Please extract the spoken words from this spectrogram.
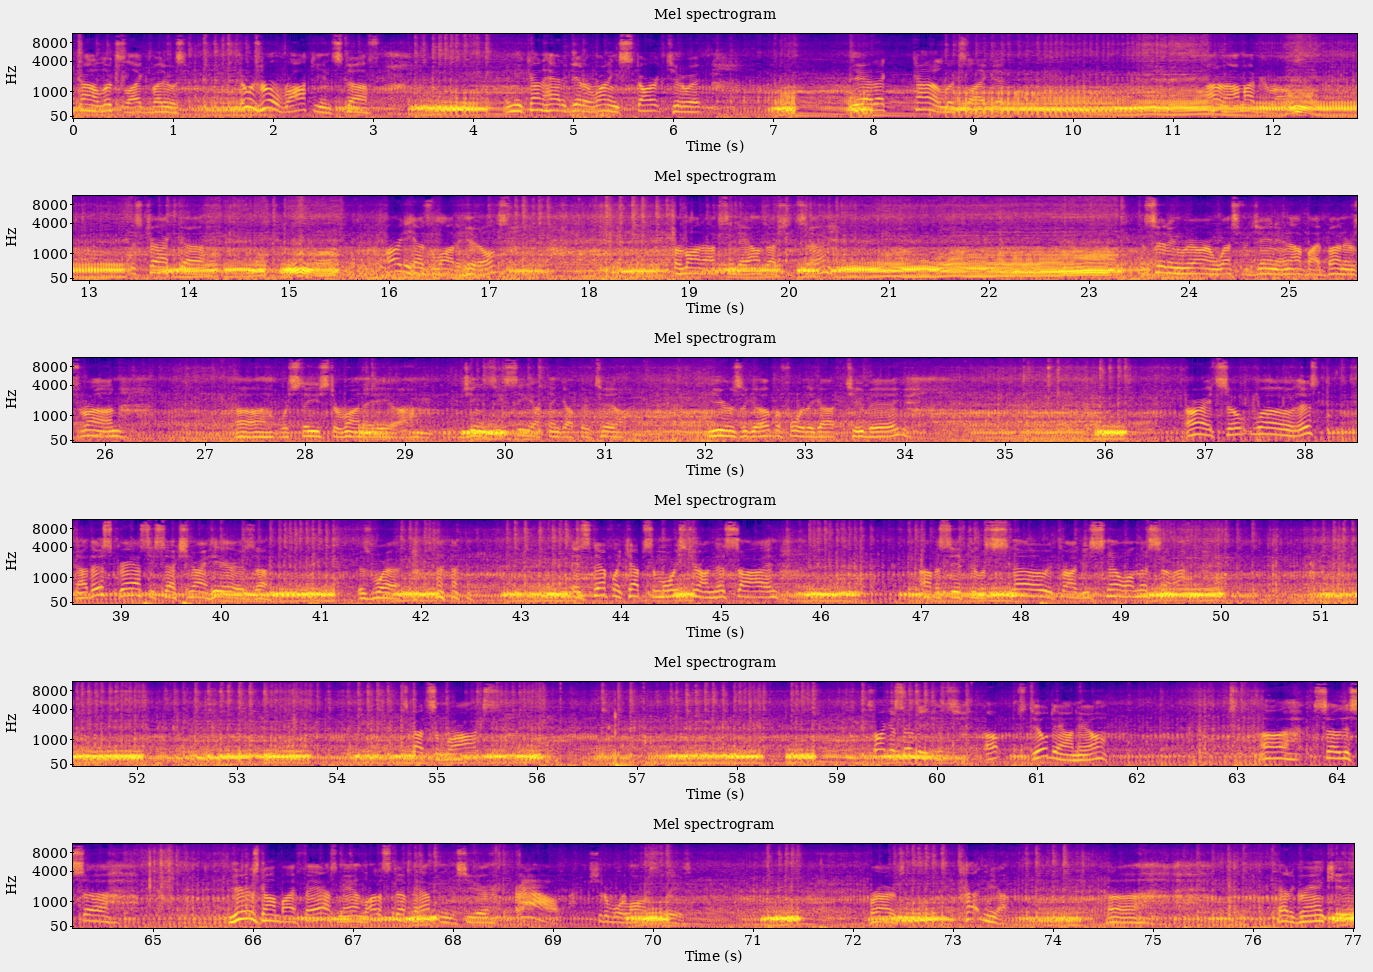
Kind of looks like, but it was it was real rocky and stuff, and you kind of had to get a running start to it. Yeah, that kind of looks like it. I don't know. I might be wrong. This track uh, already has a lot of hills, or a lot of ups and downs, I should say. Considering we are in West Virginia, and out by Bunner's Run, uh, which they used to run a uh, GNCC, I think, out there too, years ago before they got too big. All right, so whoa, this now this grassy section right here is uh, is wet. it's definitely kept some moisture on this side. Obviously, if there was snow, it'd probably be snow on this side. It's got some rocks. So like I said, it's up, still downhill. Uh, so this uh, year has gone by fast, man. A lot of stuff happened this year. Ow! Should have wore long sleeves. Briar's cutting me up. Uh, had a grandkid.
